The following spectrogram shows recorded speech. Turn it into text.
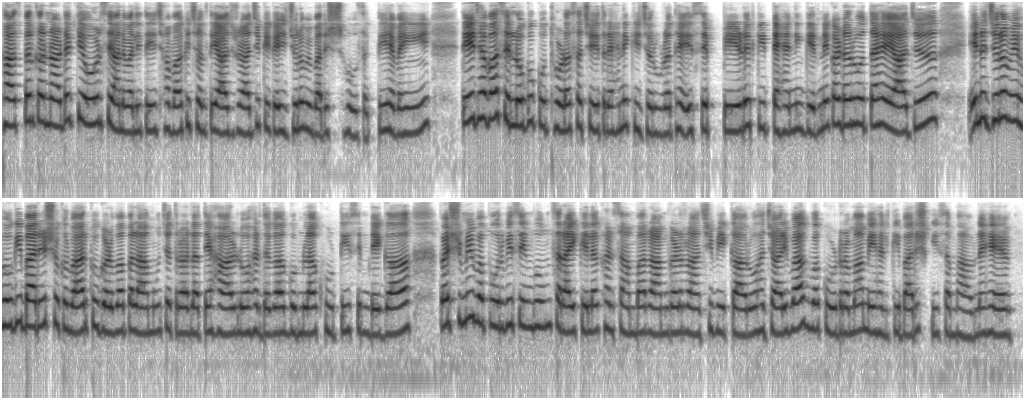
खासकर कर्नाटक की ओर से आने वाली तेज हवा के चलते आज राज्य के कई जिलों में बारिश हो सकती है। वहीं तेज हवा से लोगों को थोड़ा सा चेत रहने की ज़रूरत है। इससे पेड़ की टहनी गिरने का डर होता है। आज इन जिलों में होगी बारिश। शुक्रवार को गढ़वा, पलामू, चतरा, लातेहार, लोहरदगा, गुमला, खूंटी, सिमडेगा, पश्चिमी व पूर्वी सिंहभूम, सरायकेला, खरसांबा, रामगढ़, रांची, बेकारो, हजारीबाग व कोडरमा में हल्की बारिश की संभावना है।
